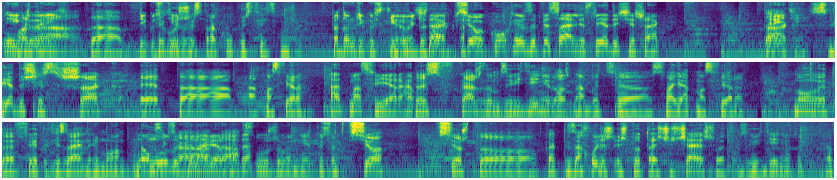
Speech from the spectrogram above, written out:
И можно, говорить, да, дегустировать. бегущую строку пустить можно. потом дегустировать. Так, все, кухню записали. Следующий шаг. Так, Третий. следующий шаг — это атмосфера. Атмосфера. То есть в каждом заведении должна быть э, своя атмосфера. Ну, это все, это дизайн, ремонт, Ну, музыка, музыка, наверное, да? обслуживание. То есть это все, все, что, как ты заходишь и что ты ощущаешь в этом заведении. вот это-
